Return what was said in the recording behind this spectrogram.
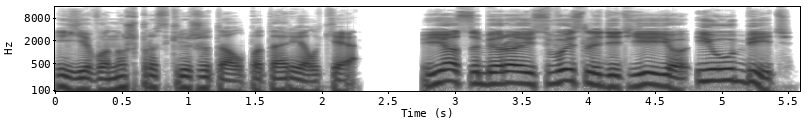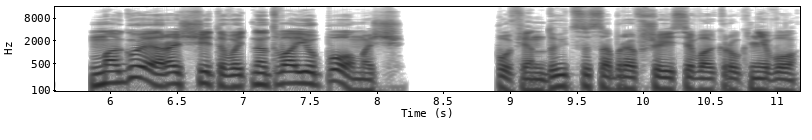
и его нож проскрежетал по тарелке. «Я собираюсь выследить её и убить. Могу я рассчитывать на твою помощь?» Пуффендуйцы, собравшиеся вокруг него,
